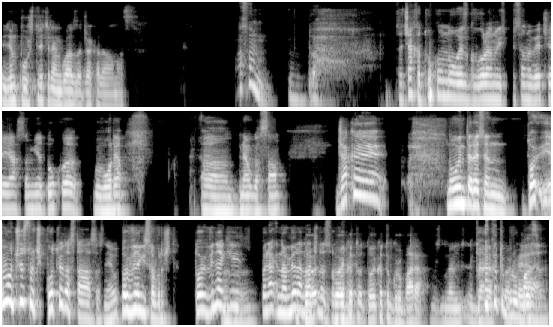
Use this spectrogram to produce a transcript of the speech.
един поощрителен глас за Джака давам аз. Съм... За чака толкова много е изговорено и изписано вече, аз самия толкова говоря понякога сам. Джака е много интересен. Той има чувство, че каквото и да става с него, той винаги се връща. Той винаги ня... намира начин да се той, върне. като, той като грубаря. Нали, Той Джалев, като грубая.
